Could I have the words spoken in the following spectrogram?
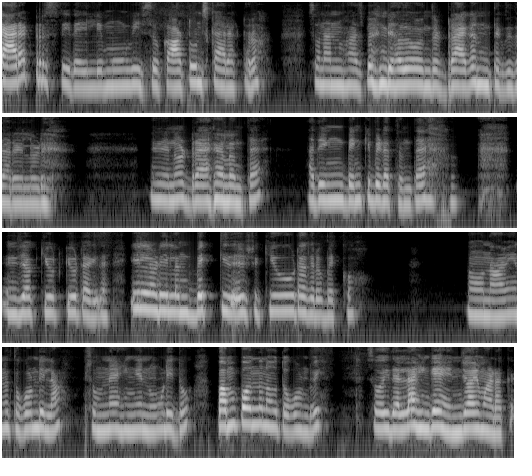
ಕ್ಯಾರೆಕ್ಟರ್ಸ್ ಇದೆ ಇಲ್ಲಿ ಮೂವೀಸು ಕಾರ್ಟೂನ್ಸ್ ಕ್ಯಾರೆಕ್ಟರು ಸೊ ನನ್ನ ಹಸ್ಬೆಂಡ್ ಯಾವುದೋ ಒಂದು ಡ್ರ್ಯಾಗನ್ ತೆಗೆದಿದ್ದಾರೆ ಇಲ್ಲಿ ನೋಡಿ. ಏನೋ ಡ್ರ್ಯಾಗನ್ ಅಂತೆ. ಅದು ಹಿಂಗೆ ಬೆಂಕಿ ಬಿಡತ್ತಂತೆ. ನಿಜ ಕ್ಯೂಟ್ ಕ್ಯೂಟ್ ಆಗಿದೆ. ಇಲ್ಲಿ ನೋಡಿ, ಇಲ್ಲೊಂದು ಬೆಕ್ಕಿದೆ. ಎಷ್ಟು ಕ್ಯೂಟ್ ಆಗಿರೋ ಬೆಕ್ಕು. ನಾವೇನು ತೊಗೊಂಡಿಲ್ಲ. ಸುಮ್ಮನೆ ಹಿಂಗೆ ನೋಡಿದ್ದು. ಪಂಪ್ ಒಂದು ನಾವು ತೊಗೊಂಡ್ವಿ. ಸೊ ಇದೆಲ್ಲ ಹೀಗೆ ಎಂಜಾಯ್ ಮಾಡೋಕ್ಕೆ.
